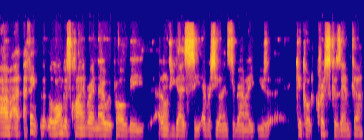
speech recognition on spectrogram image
Um, I, I, think the longest client right now would probably be I don't know if you guys see ever see on Instagram. I use a kid called Chris Kazemka,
